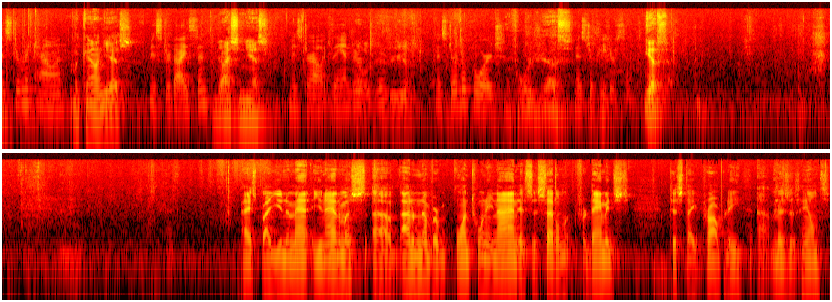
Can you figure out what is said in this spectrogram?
Mr. McKown? McKown, yes. Mr. Dyson? Dyson, yes. Mr. Alexander? Alexander, yes. Mr. LaForge? LaForge, yes. Mr. Peterson? Yes. Passed by unima- unanimous. Uh, Item number 129 is the settlement for damage to state property. Uh, Mrs. Helms?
